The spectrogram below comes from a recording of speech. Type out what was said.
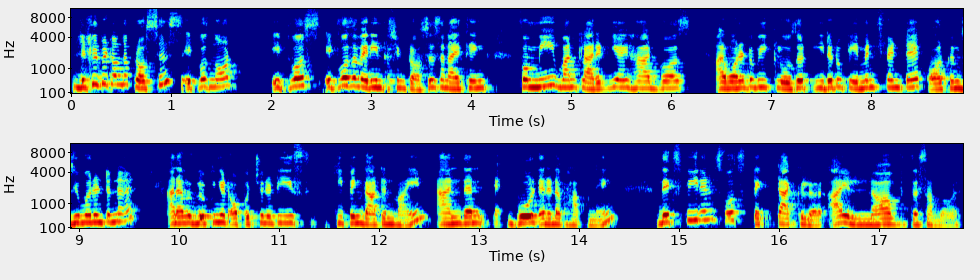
little bit on the process, it was not, it was, it was a very interesting process. And I think for me, one clarity I had was I wanted to be closer either to payments, fintech or consumer internet. And I was looking at opportunities, keeping that in mind. And then Bolt ended up happening. The experience was spectacular. I loved the summer.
